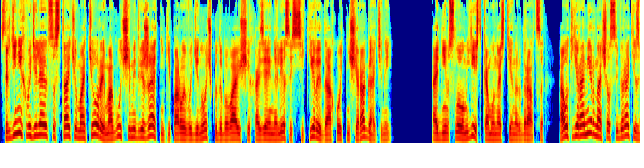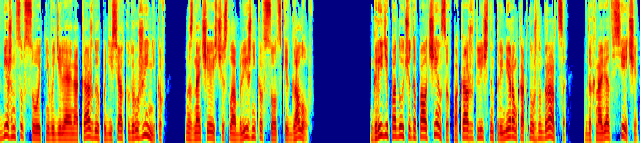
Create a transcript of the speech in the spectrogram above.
Среди них выделяются статью матерые, могучие медвежатники, порой в одиночку добывающие хозяина леса с секирой да охотничьей рогатиной. Одним словом, есть кому на стенах драться, а вот Яромир начал собирать из беженцев сотни, выделяя на каждую по десятку дружинников, назначая из числа ближников соцких голов. Гриди подучат ополченцев, покажут личным примером, как нужно драться, вдохновят в сечи.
